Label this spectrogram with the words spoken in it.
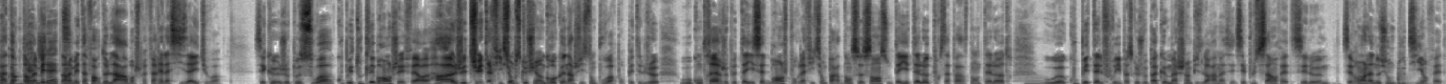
ah, dans, dans la mé- dans la métaphore de l'arbre, je préférais la cisaille, tu vois. C'est que je peux soit couper toutes les branches et faire euh, Ah, j'ai tué ta fiction parce que je suis un gros connard, j'utilise ton pouvoir pour péter le jeu. Ou au contraire, je peux tailler cette branche pour que la fiction parte dans ce sens, ou tailler telle autre pour que ça passe dans tel autre, Mm. ou euh, couper tel fruit parce que je veux pas que machin puisse le ramasser. C'est plus ça en fait. C'est le, c'est vraiment la notion d'outil en fait,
